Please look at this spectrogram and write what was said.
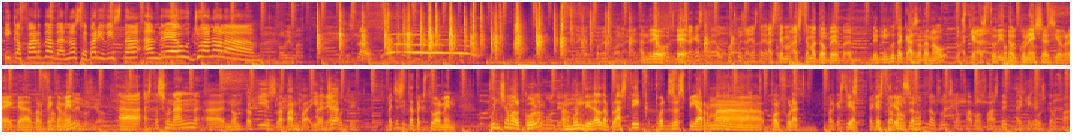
i que farda de no ser periodista, Andreu Joanola. Sisplau. Quina cançó més bona, eh? Andreu, Pots pujar aquesta veu? Pots pujar aquesta cançó? estem, estem a tope. Benvingut a casa de nou. Hòstia, Aquest estudi te'l coneixes, jo crec, eh, perfectament. Uh, està sonant uh, No em toquis la pampa. I vaig a, vaig a citar textualment. Punxa'm el cul Amb un didal de- plàstic, pots espiar-me pel forat. Per què tirat aquesta cançó? amb el fum dels ulls que em fa molt fàstic, ai, quin gust que em fa.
